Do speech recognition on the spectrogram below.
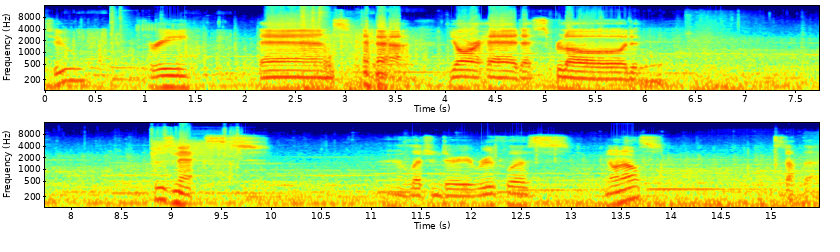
Two, three, and your head explode. Who's next? Legendary Ruthless. No one else? Stop that.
